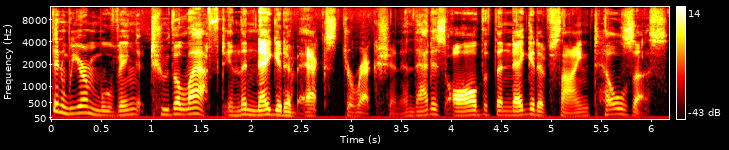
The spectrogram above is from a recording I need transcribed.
then we are moving to the left in the negative x direction. And that is all that the negative sign tells us.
